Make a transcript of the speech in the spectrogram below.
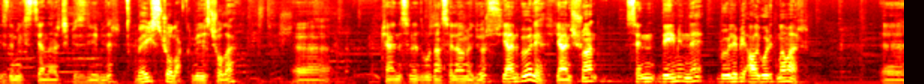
İzlemek isteyenler açıp izleyebilir. Veys Çolak. Veys Çolak. E, kendisine de buradan selam ediyoruz. Yani böyle. Yani şu an senin deyiminle böyle bir algoritma var. E,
